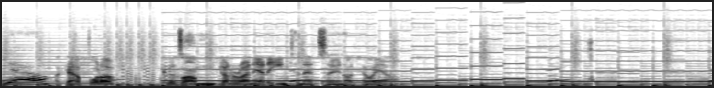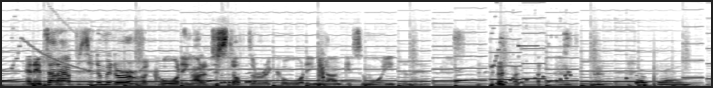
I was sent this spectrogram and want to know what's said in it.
Yeah. Okay, I thought I, because I'm gonna run out of internet soon. I tell ya. And if that happens in the middle of recording, I'll just stop the recording and go and get some more internet. Okay.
